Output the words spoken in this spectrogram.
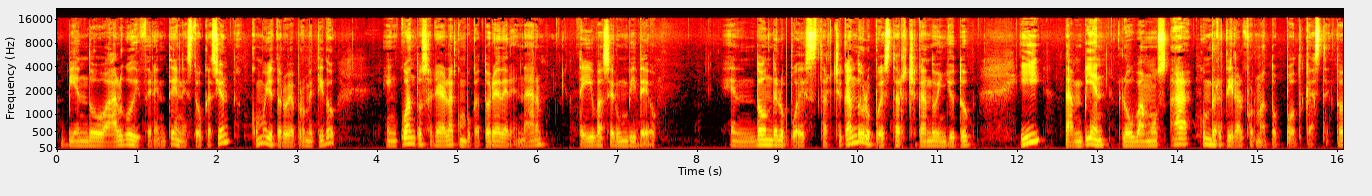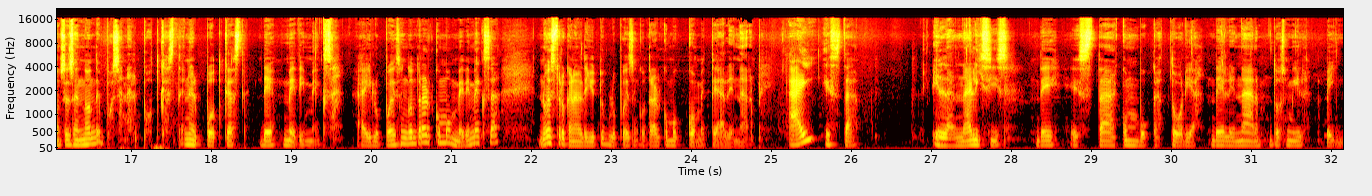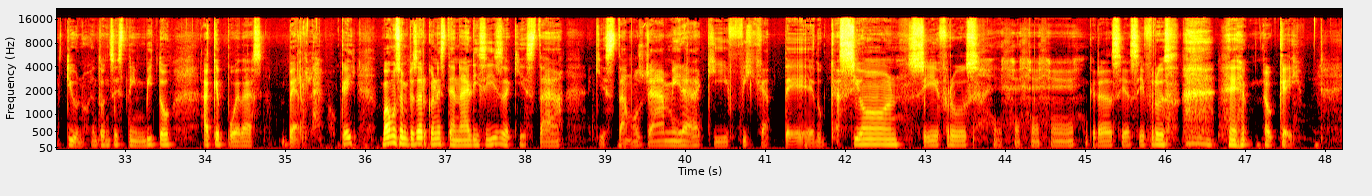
viendo algo diferente en esta ocasión. Como ya te lo había prometido, en cuanto saliera la convocatoria del ENAR, te iba a hacer un video en donde lo puedes estar checando, lo puedes estar checando en YouTube y también lo vamos a convertir al formato podcast. Entonces, ¿en dónde? Pues en el podcast, en el podcast de Medimexa. Ahí lo puedes encontrar como Medimexa. Nuestro canal de YouTube lo puedes encontrar como Comete Alenar. Ahí está el análisis de esta convocatoria del ENAR 2021. Entonces te invito a que puedas verla. Vamos a empezar con este análisis. Aquí está, aquí estamos ya. Mira, aquí fíjate, educación, cifrus. Gracias, cifrus. ok.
